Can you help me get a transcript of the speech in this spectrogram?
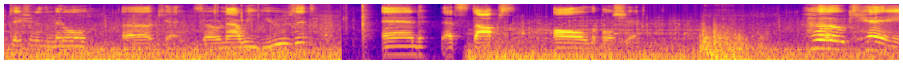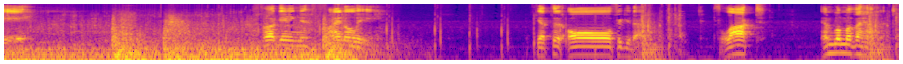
Rotation in the middle. Okay. So now we use it. And that stops all the bullshit. Okay. Fucking finally. Get that all figured out. It's locked. Emblem of a helmet.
